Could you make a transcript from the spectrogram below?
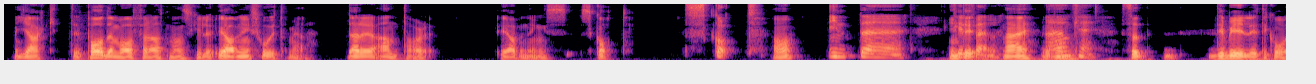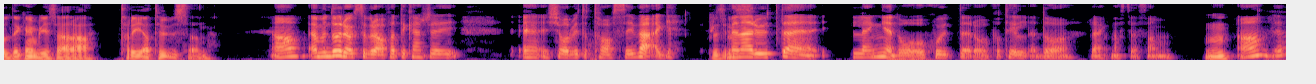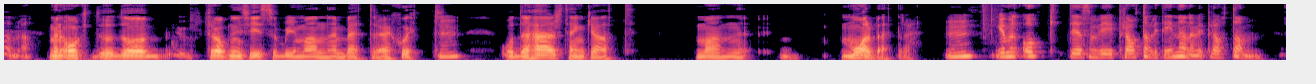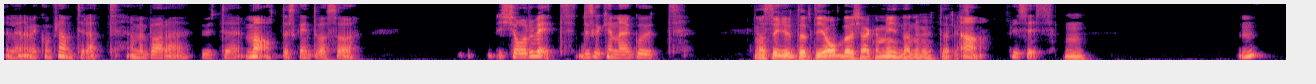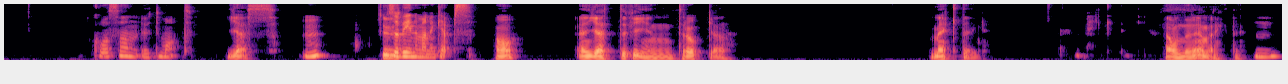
med jaktpodden var för att man skulle övningsskjuta mer. Där är det antal övningsskott. Skott. Ja. Inte Inte, tillfälle. Nej, Nej, utan, okej. så att det blir lite coolt. Det kan ju bli så här 3000. Ja, ja, men då är det också bra för att det kanske är eh, tjorvigt att ta sig iväg. Precis. Men är du ute länge då och skjuter och får till det, då räknas det som... Mm. Ja, det var bra. Men och då, då förhoppningsvis så blir man en bättre skytt. Mm. Och det här tänker jag att man mår bättre. Mm. Ja, men och det som vi pratade om lite innan när vi pratade om, eller när vi kom fram till att, ja men bara ute mat, det ska inte vara så tjorvigt. Du ska kunna gå ut, Man stiger ut efter jobbet och käkar middagen ute. Liksom. ja, precis. Mm. Mm. Kåsan utemat. Yes. Mm. Ut- Så vinner man en keps. Ja. En jättefin trucker. Mäktig. Ja, men den är mäktig. Mm.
